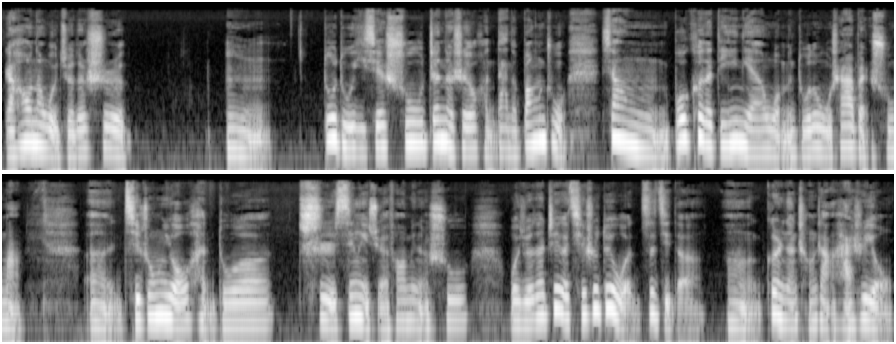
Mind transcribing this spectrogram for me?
然后呢，我觉得是，嗯，多读一些书真的是有很大的帮助。像播客的第一年，我们读了五十二本书嘛，嗯、呃，其中有很多是心理学方面的书。我觉得这个其实对我自己的嗯个人的成长还是有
